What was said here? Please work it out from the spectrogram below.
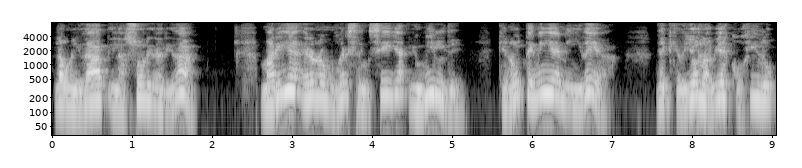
la unidad y la solidaridad. María era una mujer sencilla y humilde que no tenía ni idea de que Dios la había escogido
